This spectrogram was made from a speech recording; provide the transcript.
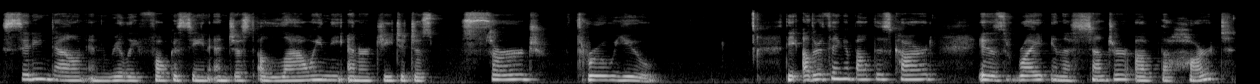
sitting down and really focusing and just allowing the energy to just surge through you. The other thing about this card is right in the center of the heart,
